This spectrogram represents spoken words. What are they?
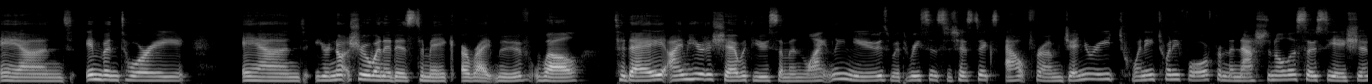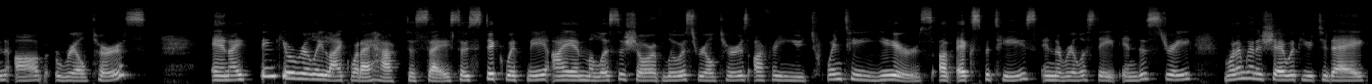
and inventory, and you're not sure when it is to make a right move? Well, Today, I'm here to share with you some enlightening news with recent statistics out from January 2024 from the National Association of Realtors. And I think you'll really like what I have to say. So stick with me. I am Melissa Shaw of Lewis Realtors, offering you 20 years of expertise in the real estate industry. What I'm going to share with you today,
